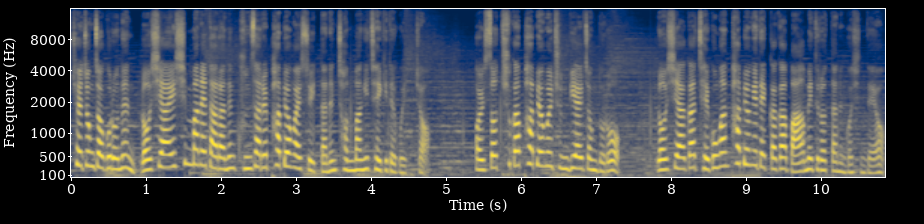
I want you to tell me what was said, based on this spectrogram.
최종적으로는 러시아의 10만에 달하는 군사를 파병할 수 있다는 전망이 제기되고 있죠. 벌써 추가 파병을 준비할 정도로 러시아가 제공한 파병의 대가가 마음에 들었다는 것인데요.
